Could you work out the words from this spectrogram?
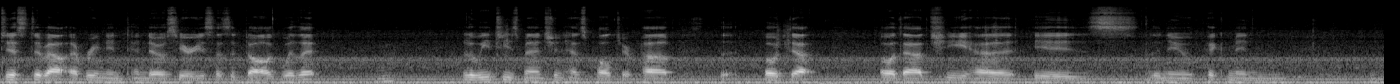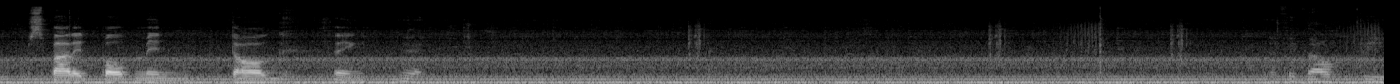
just about every Nintendo series has a dog with it, mm-hmm. Luigi's Mansion has Polterpup, the Oda- Oatchi ha- is the new Pikmin spotted Bulbmin dog thing. Yeah. I think that'll be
